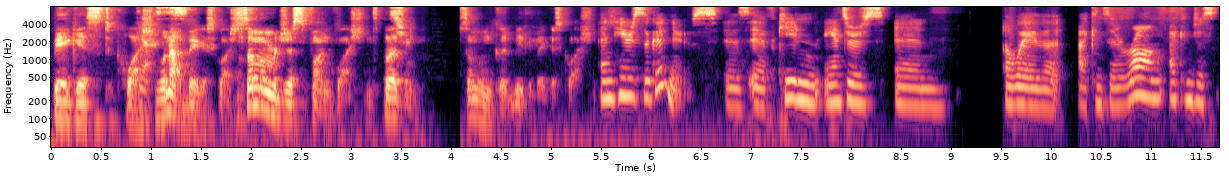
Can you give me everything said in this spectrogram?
biggest questions. Well, not biggest questions. Some of them are just fun questions, but some of them could be the biggest questions. And here's the good news is if Keeden answers in a way that I consider wrong, I can just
